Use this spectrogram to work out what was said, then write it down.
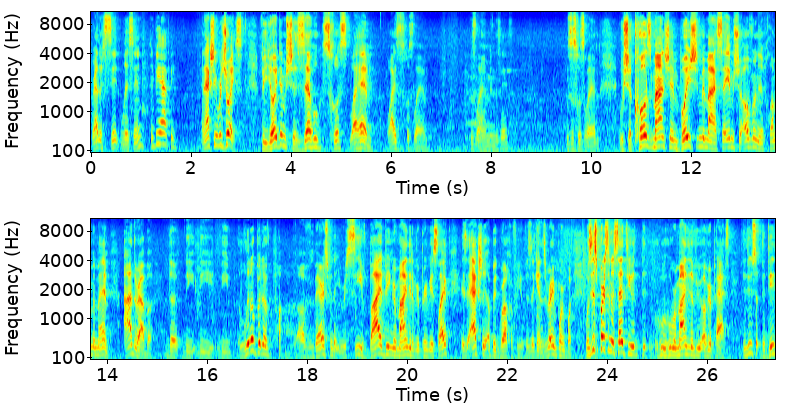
Rather sit, listen, and be happy, and actually rejoice. V'yodim shezehu schus lahem. Why is it schus lahem? Who's lahem in this case? Who's this chus lahem? Ushakoz man shem boishim mimaaseyim she'ovru nefchlam mimahem. Adrabah, the, the, the, the little bit of, of embarrassment that you receive by being reminded of your previous life is actually a big bracha for you. This again, is a very important point. Was this person who said to you, who, who reminded of you of your past, did, you, did, they,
